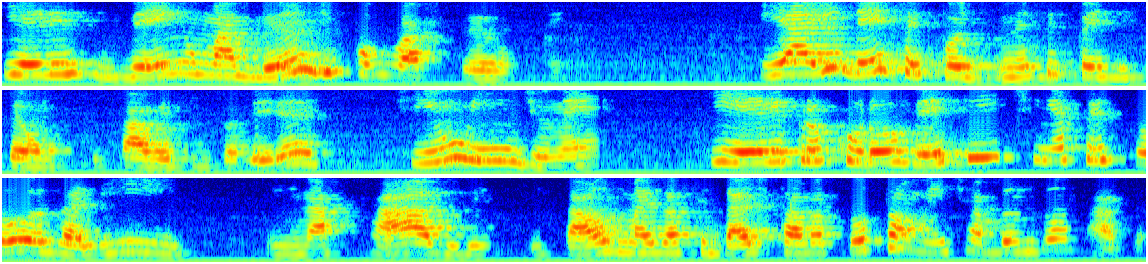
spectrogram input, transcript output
e eles veem uma grande povoação. E aí, nessa, nessa expedição que estavam esses bandeirantes, tinha um índio, né? E ele procurou ver se tinha pessoas ali nas casas e, e tal, mas a cidade estava totalmente abandonada.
